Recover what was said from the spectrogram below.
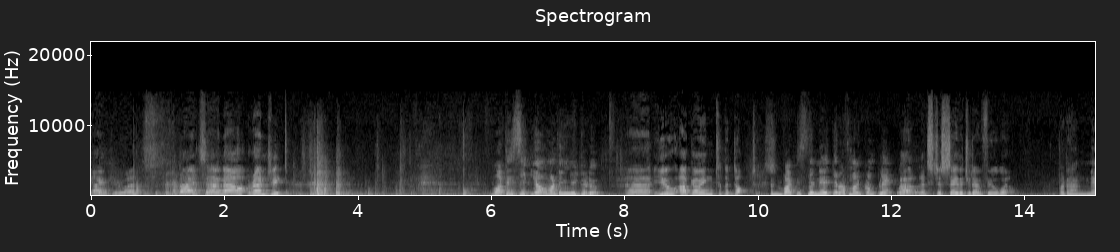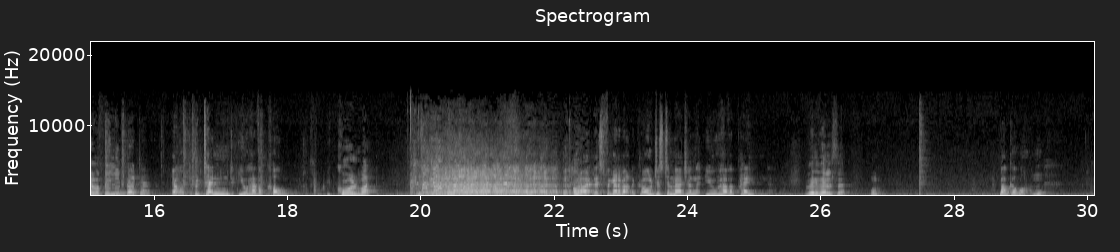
Thank you, Juan. Right, so now, Ranjit, What is it you're wanting me to do? uh, you are going to the doctor's. And what is the nature of my complaint? Well, let's just say that you don't feel well. But I'm never feeling better. Yeah, well, pretend you have a cold. A cold what? All right, let's forget about the cold. Just imagine that you have a pain. Very well, sir. Well, go on.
